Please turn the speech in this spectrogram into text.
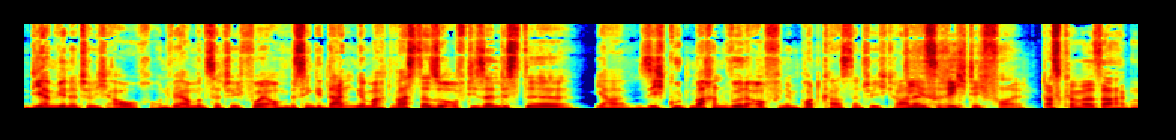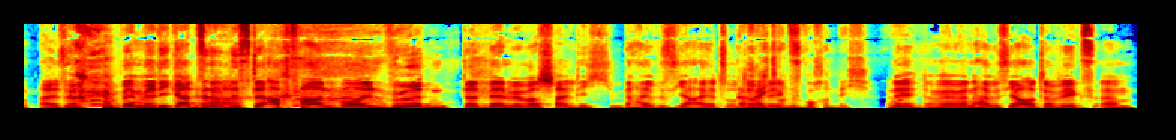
die haben wir natürlich auch. Und wir haben uns natürlich vorher auch ein bisschen Gedanken gemacht, was da so auf dieser Liste ja sich gut machen würde, auch für den Podcast natürlich gerade. Die ist richtig voll, das können wir sagen. Also, wenn wir die ganze ja. Liste abfahren wollen würden, dann wären wir wahrscheinlich ein halbes Jahr jetzt unterwegs. Da reicht auch eine Woche nicht. Ja, nee, dann wären genau. wir ein halbes Jahr unterwegs. Ähm,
